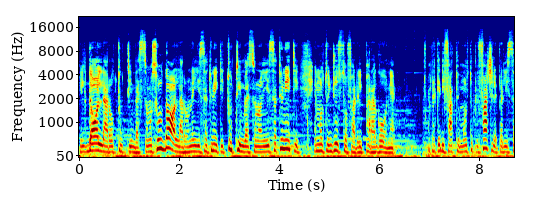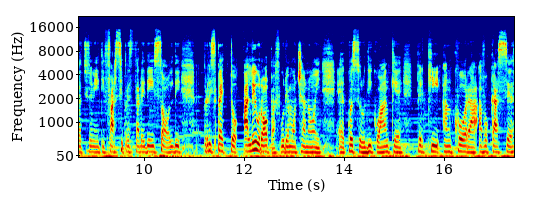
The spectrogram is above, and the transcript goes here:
il dollaro tutti investono sul dollaro, negli Stati Uniti tutti investono negli Stati Uniti, è molto ingiusto fare il paragone perché di fatto è molto più facile per gli Stati Uniti farsi prestare dei soldi rispetto all'Europa, figuriamoci a noi, eh, questo lo dico anche per chi ancora avvocasse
